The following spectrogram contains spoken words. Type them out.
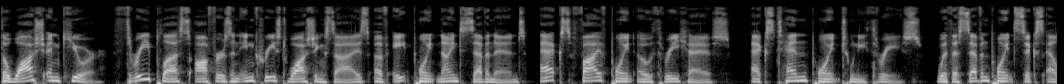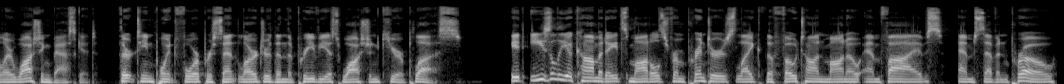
The Wash and Cure 3 Plus offers an increased washing size of 8.97 inch x 5.03 hairs x 10.23s with a 7.6 LR washing basket 13.4% larger than the previous Wash and Cure Plus. It easily accommodates models from printers like the Photon Mono M5s, M7 Pro,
